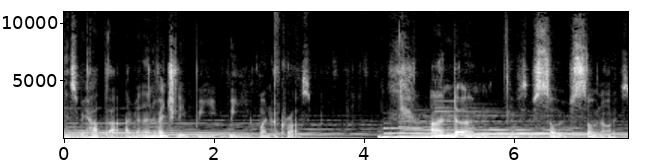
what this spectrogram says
yes, we had that, and then eventually we we went across, and um, it was, it was so so nice.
